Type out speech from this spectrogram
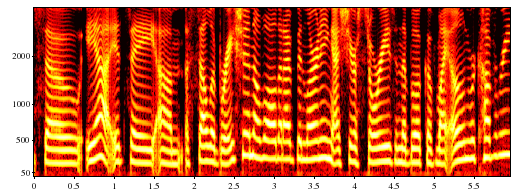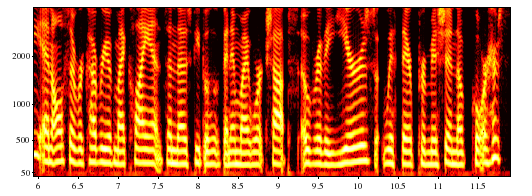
so, yeah, it's a um, a celebration of all that I've been learning. I share stories in the book of my own recovery and also recovery of my clients and those people who've been in my workshops over the years with their permission, of course.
